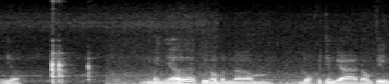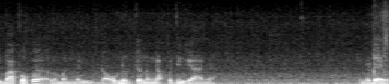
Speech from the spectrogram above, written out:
Vô. Mình nhớ khi mà mình uh, luộc cái chân gà đầu tiên 3 phút á là mình phải đổ nước cho nó ngập cái chân gà nha. Cho nó đều.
